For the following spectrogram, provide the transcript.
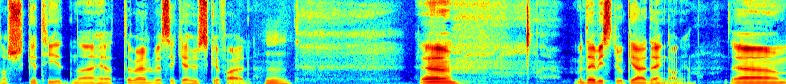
Norske Tidene heter vel, hvis ikke jeg husker feil. Mm. Eh, men det visste jo ikke jeg den gangen. Eh,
